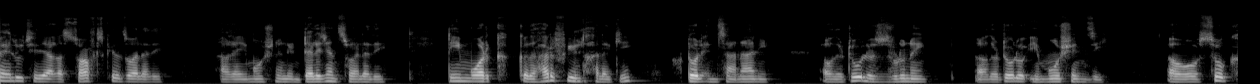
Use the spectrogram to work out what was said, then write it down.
پهلو چې هغه سافت سکلز والا دی، هغه ایموشنل انټيليجنس والا دی. ټیم ورک کده هر فیلډ خلکی ټول انسانانی او د ټولو زړونه او د ټولو ایموشنز او څوک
